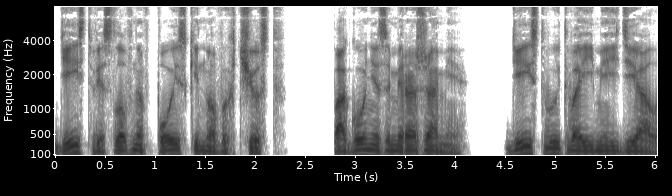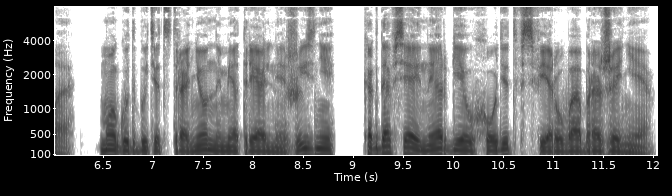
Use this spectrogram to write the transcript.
Действие словно в поиске новых чувств. Погоня за миражами. Действуют во имя идеала. Могут быть отстраненными от реальной жизни, когда вся энергия уходит в сферу воображения.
